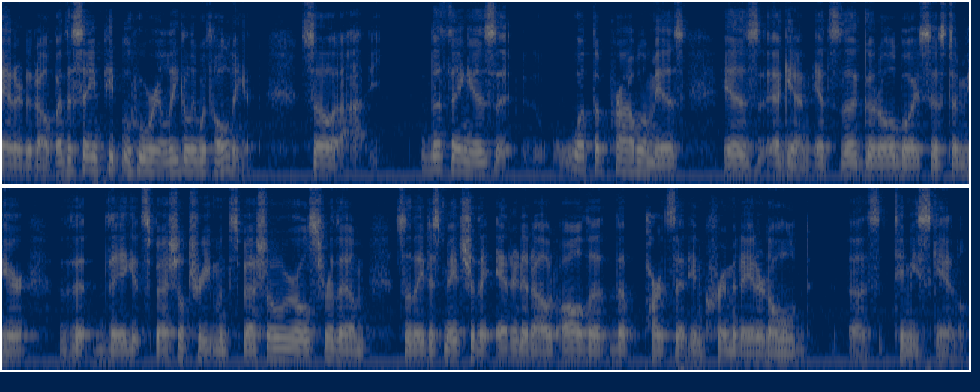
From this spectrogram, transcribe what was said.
edited out by the same people who were illegally withholding it. So uh, the thing is, uh, what the problem is, is again, it's the good old boy system here that they get special treatment, special rules for them. So they just made sure they edited out all the, the parts that incriminated old uh, Timmy Scannell.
